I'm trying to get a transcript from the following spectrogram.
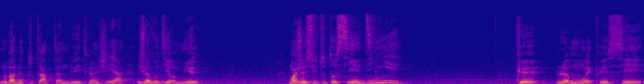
nous pas de tout temps attendre de étrangers. Et je vais vous dire mieux. Moi, je suis tout aussi indigné que le moins que c'est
